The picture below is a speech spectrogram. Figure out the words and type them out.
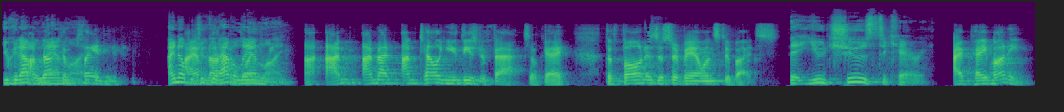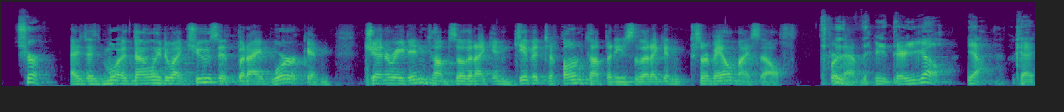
You can have I'm a not landline. complaining. I know, I but am you could have a landline. I, I'm I'm not I'm telling you these are facts, okay? The phone is a surveillance device. that you choose to carry. I pay money. Sure. I just more not only do I choose it, but I work and generate income so that I can give it to phone companies so that I can surveil myself for them. there, you go. Yeah. Okay.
